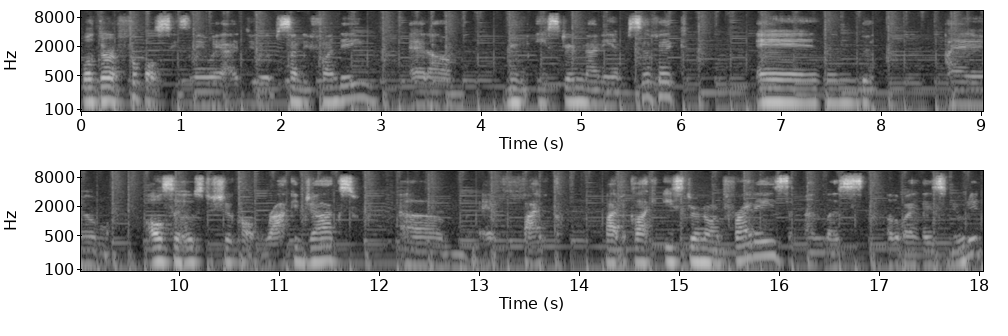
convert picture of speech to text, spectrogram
well during football season anyway. I do Sunday Fun Day at um noon Eastern, 9 a.m. Pacific, and I am also host a show called Rockin' Jocks um, at five five o'clock Eastern on Fridays, unless otherwise noted.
